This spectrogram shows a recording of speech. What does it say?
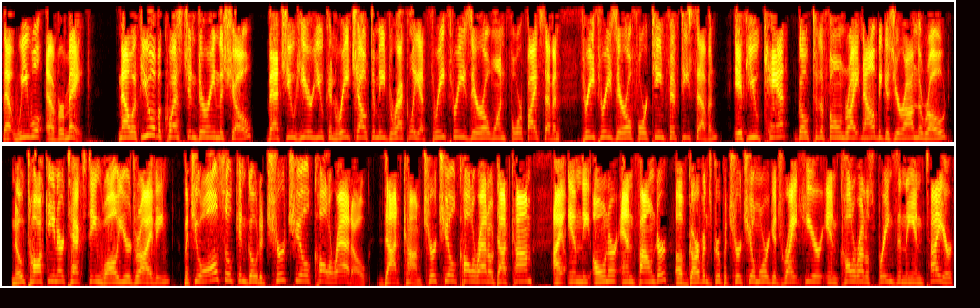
that we will ever make. Now, if you have a question during the show that you hear, you can reach out to me directly at 330 1457, 330 1457. If you can't go to the phone right now because you're on the road, no talking or texting while you're driving, but you also can go to churchillcolorado.com. Churchillcolorado.com. I am the owner and founder of Garvin's Group of Churchill Mortgage right here in Colorado Springs and the entire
